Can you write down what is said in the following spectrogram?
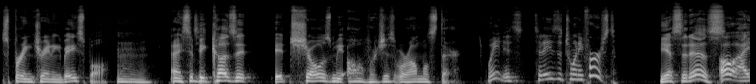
spring training baseball. Mm-hmm. And I said, because it, it shows me, oh, we're just, we're almost there. Wait, it's today's the 21st. Yes, it is. Oh, I, I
